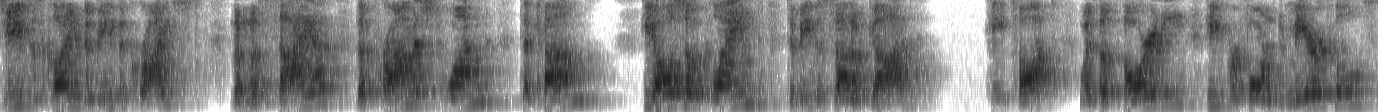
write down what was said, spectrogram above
Jesus claimed to be the Christ, the Messiah, the promised one to come. He also claimed to be the Son of God. He taught with authority, he performed miracles,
